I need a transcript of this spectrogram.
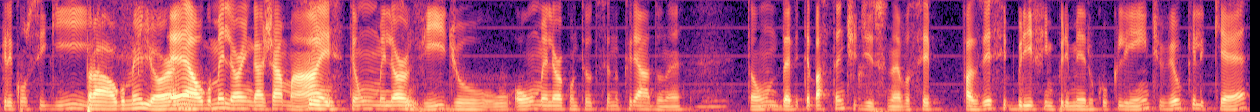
que ele conseguir... Pra algo melhor. É, né? algo melhor, engajar mais, ter um melhor Sim. vídeo ou- ou um melhor conteúdo sendo criado, né? Então deve ter bastante disso, né? Você fazer esse briefing primeiro com o cliente, ver o que ele quer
